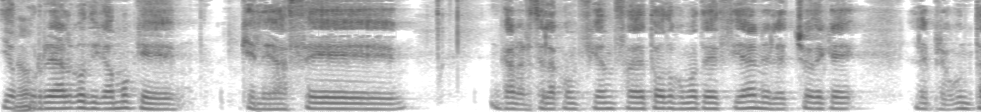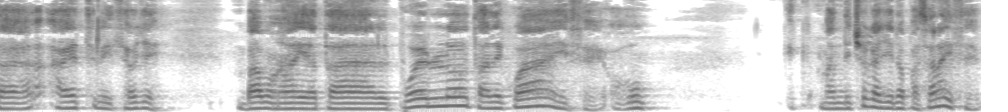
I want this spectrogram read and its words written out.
y ¿no? ocurre algo, digamos, que, que le hace ganarse la confianza de todo, como te decía, en el hecho de que le pregunta a este, le dice, oye, vamos a ir a tal pueblo, tal y cual, y dice, ojo, me han dicho que allí no pasa nada, y dice,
